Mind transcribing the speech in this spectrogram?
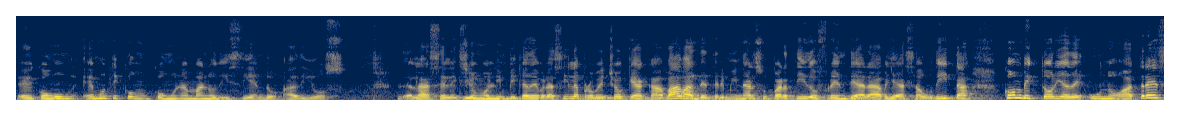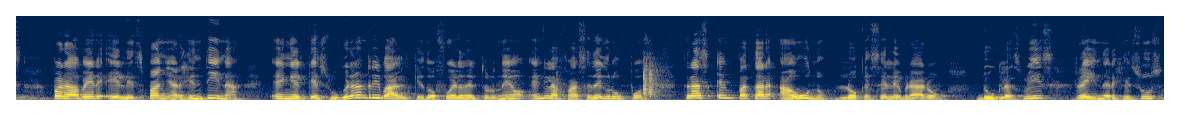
eh, con un emoticon con una mano diciendo adiós. La selección olímpica de Brasil aprovechó que acababan de terminar su partido frente a Arabia Saudita con victoria de 1 a 3 para ver el España-Argentina, en el que su gran rival quedó fuera del torneo en la fase de grupos tras empatar a 1, lo que celebraron Douglas Luis, Reiner Jesús,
